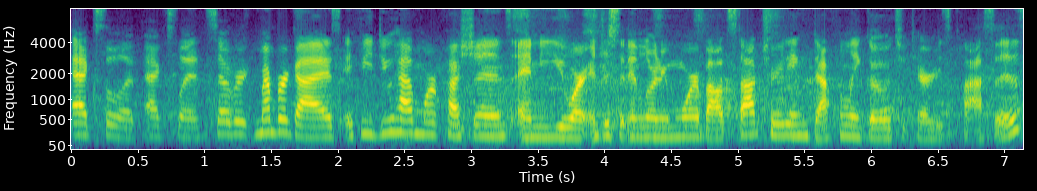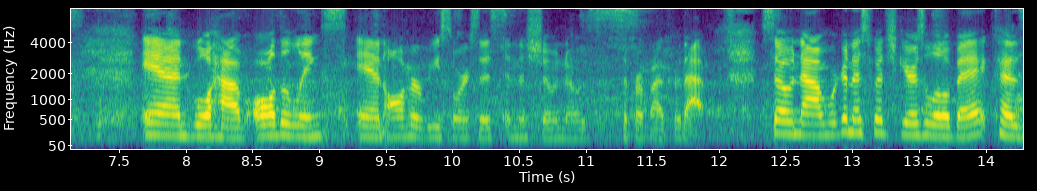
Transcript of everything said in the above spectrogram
Excellent, excellent. So remember, guys, if you do have more questions and you are interested in learning more about stock trading, definitely go to Teri's classes, and we'll have all the links and all her resources in the show notes to provide for that. So now we're gonna switch gears a little bit because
